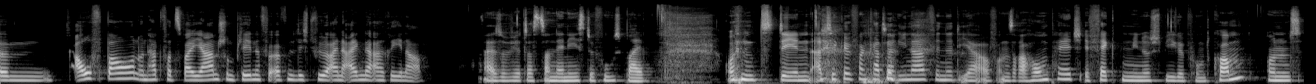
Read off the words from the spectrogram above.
ähm, aufbauen und hat vor zwei Jahren schon Pläne veröffentlicht für eine eigene Arena. Also wird das dann der nächste Fußball. Und den Artikel von Katharina findet ihr auf unserer Homepage effekten-spiegel.com und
